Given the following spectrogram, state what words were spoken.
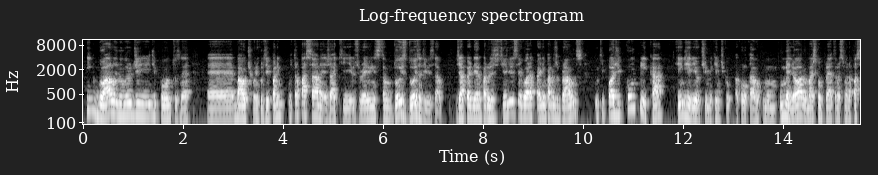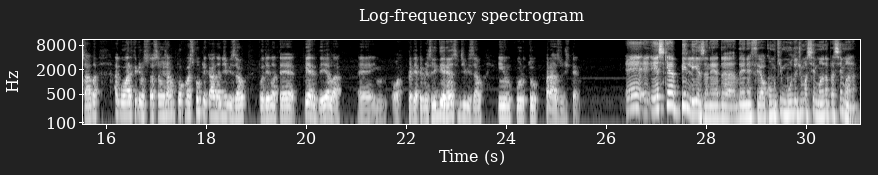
igualam o número de, de pontos, né? É, Baltimore, inclusive podem ultrapassar, né? Já que os Ravens estão 2-2 na divisão. Já perderam para os Steelers e agora perdem para os Browns, o que pode complicar quem diria o time que a gente colocava como o melhor, o mais completo na semana passada, agora fica numa situação já um pouco mais complicada na divisão, podendo até perdê-la, é, ou perder apenas liderança de divisão em um curto prazo de tempo. É, esse que é a beleza né, da, da NFL, como que muda de uma semana para semana.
